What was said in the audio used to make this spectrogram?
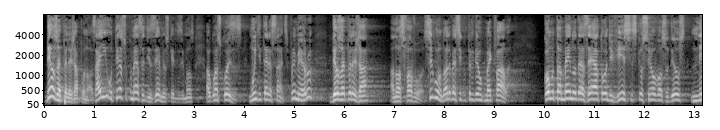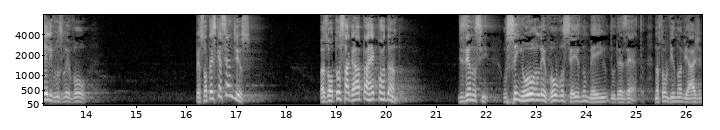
Deus vai pelejar por nós. Aí o texto começa a dizer, meus queridos irmãos, algumas coisas muito interessantes. Primeiro, Deus vai pelejar a nosso favor. Segundo, olha o versículo 31 como é que fala. como também no deserto onde vistes que o Senhor vosso Deus nele vos levou. O pessoal está esquecendo disso. Mas o autor sagrado está recordando, dizendo assim: o Senhor levou vocês no meio do deserto. Nós estamos vindo uma viagem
